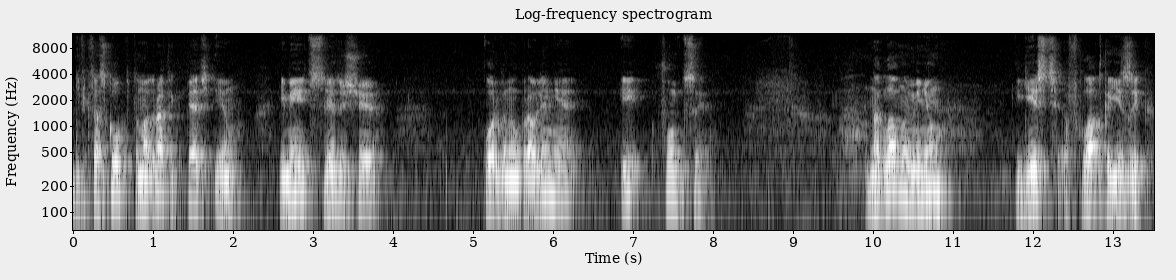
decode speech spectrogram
Дефектоскоп томографик 5М имеет следующие органы управления и функции. На главном меню есть вкладка «Язык».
